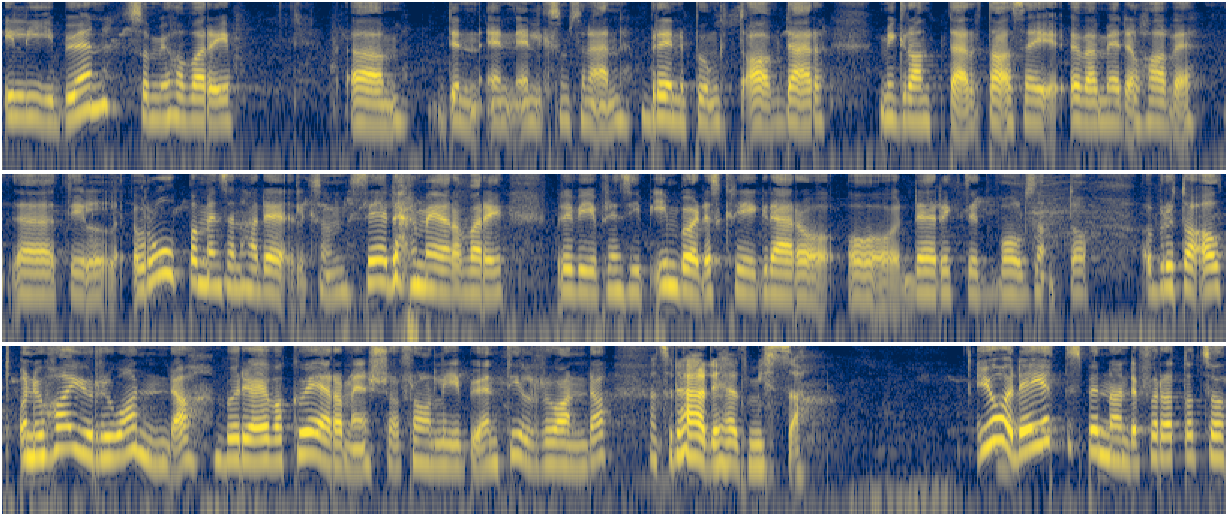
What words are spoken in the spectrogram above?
i Libyen som ju har varit um, den, en, en liksom sån här brännpunkt av där migranter tar sig över Medelhavet Eh, till Europa men sen har det liksom sedermera varit, bredvid i princip inbördeskrig där och, och det är riktigt våldsamt och, och brutalt. Och nu har ju Rwanda börjat evakuera människor från Libyen till Rwanda. Alltså det här hade jag helt missat. Ja, det är jättespännande för att alltså,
